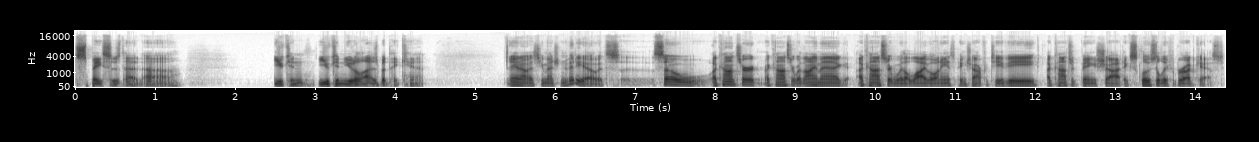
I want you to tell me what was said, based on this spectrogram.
spaces that uh, you can you can utilize, but they can't. You know, as you mentioned, video. It's uh, so a concert, a concert with IMAG, a concert with a live audience being shot for TV, a concert being shot exclusively for broadcast.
